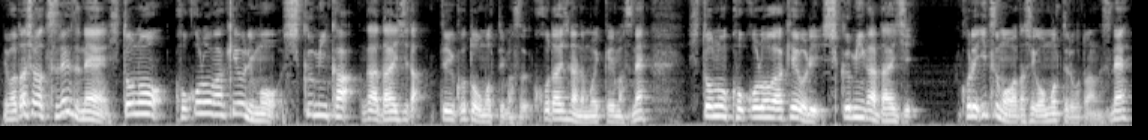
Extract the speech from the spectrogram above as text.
で私は常々ね、人の心がけよりも仕組み化が大事だっていうことを思っています。ここ大事なんでもう一回言いますね。人の心がけより仕組みが大事。これいつも私が思ってることなんですね。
